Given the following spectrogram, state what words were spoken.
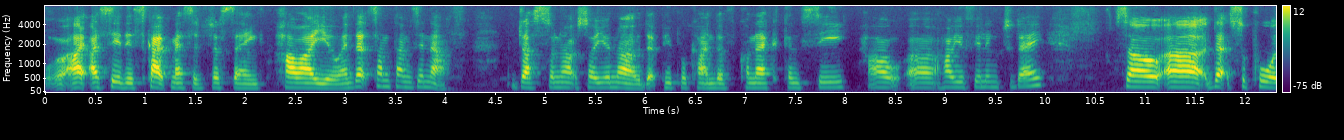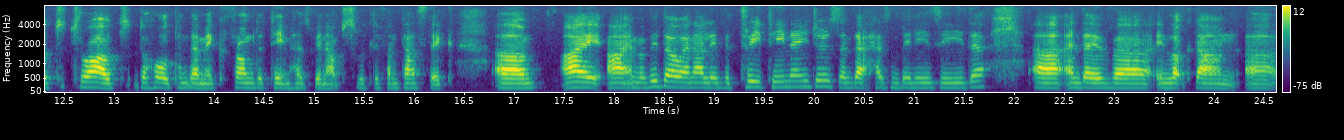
I, I, see this skype message just saying how are you? And that's sometimes enough. Just so, know, so you know that people kind of connect and see how uh, how you're feeling today. So uh, that support throughout the whole pandemic from the team has been absolutely fantastic. Um, I, I am a widow and I live with three teenagers, and that hasn't been easy either. Uh, and they've uh, in lockdown uh,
